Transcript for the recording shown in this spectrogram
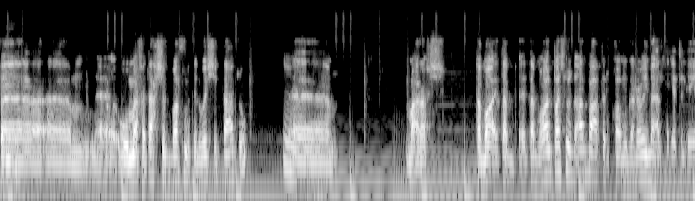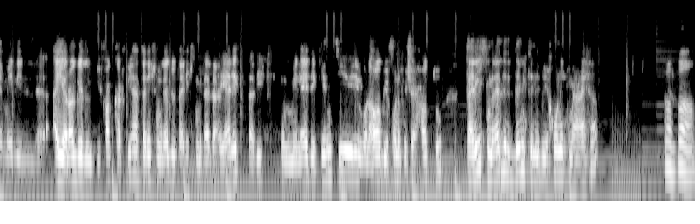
ف آه، وما فتحش ببصمة الوش بتاعته ما أعرفش. طب طب طب هو الباسورد أربع أرقام جربي بقى الحاجات اللي هي ميلي أي راجل بيفكر فيها تاريخ ميلاده تاريخ ميلاد عيالك تاريخ ميلادك انت ولو هو بيخونك مش هيحطه تاريخ ميلاد البنت اللي بيخونك معاها. بابا. آه،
